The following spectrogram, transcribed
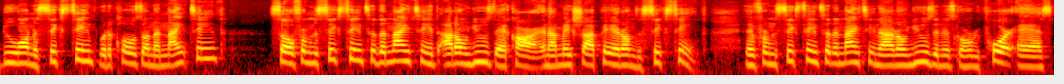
due on the 16th, but it closed on the 19th. So from the 16th to the 19th, I don't use that card, and I make sure I pay it on the 16th. And from the 16th to the 19th, I don't use it. It's going to report as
